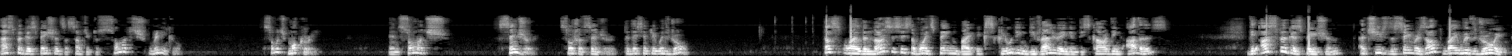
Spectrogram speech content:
Asperger's patients are subject to so much ridicule so much mockery and so much censure, social censure, that they simply withdraw. Thus, while the narcissist avoids pain by excluding, devaluing, and discarding others, the Asperger's patient achieves the same result by withdrawing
